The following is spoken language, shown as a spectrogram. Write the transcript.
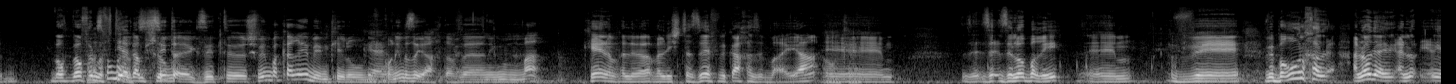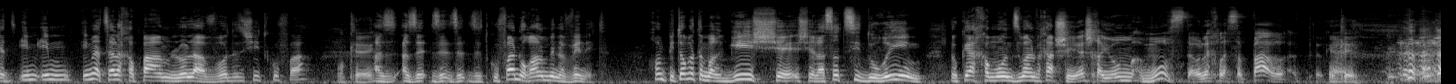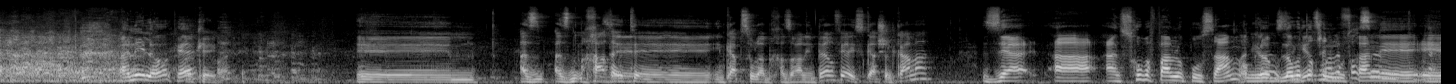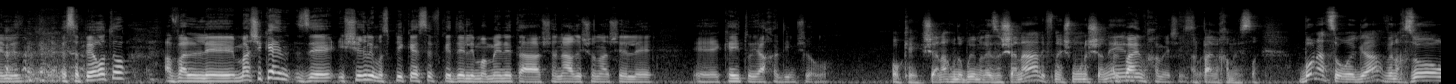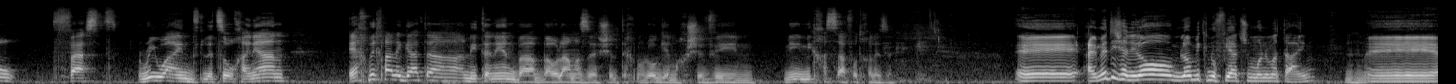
באופן מפתיע גם שלום. עשית אקזיט, יושבים בקאריביים, כאילו, כן. קונים איזה יאכטה, ומה? כן, אבל, אבל להשתזף וככה זה בעיה. אוקיי. אה, זה, זה, זה לא בריא. אמ, ו, וברור לך, אני לא יודע, אני לא, אם, אם, אם יצא לך פעם לא לעבוד איזושהי תקופה, okay. אוקיי. אז, אז זה, זה, זה, זה תקופה נורא מנוונת. נכון? פתאום אתה מרגיש ש, שלעשות סידורים לוקח המון זמן בכלל. שיש לך יום עמוס, אתה הולך לספר, כן. אוקיי. אני לא, כן. אוקיי. אמ, אז, מכרת את אינקפסולה אה, אה, בחזרה לאימפרפיה, עסקה של כמה? זה, הסכום אף פעם לא פורסם, אני לא, אוקיי, לא בטוח שאני מוכן אה, אה, לספר אותו, אבל אה, מה שכן, זה השאיר לי מספיק כסף כדי לממן את השנה הראשונה של קייטו יחד עם שלמה. אוקיי, כשאנחנו מדברים על איזה שנה? לפני שמונה שנים? 2015. 2015. בוא נעצור רגע ונחזור fast rewind לצורך העניין. איך בכלל הגעת להתעניין בעולם הזה של טכנולוגיה, מחשבים? מי, מי חשף אותך לזה? Uh, האמת היא שאני לא, לא מכנופיית 8200. Mm-hmm. Uh,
